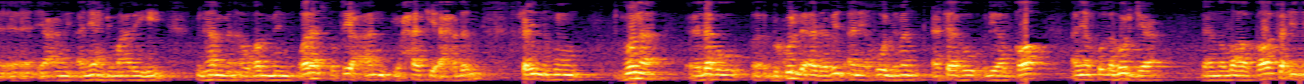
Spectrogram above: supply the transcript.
آه، يعني أن يهجم عليه من هم أو غم ولا يستطيع أن يحاكي أحدا فإنه هنا آه، له آه، بكل أدب أن يقول لمن أتاه ليلقاه أن يقول له ارجع لأن الله قال فإن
